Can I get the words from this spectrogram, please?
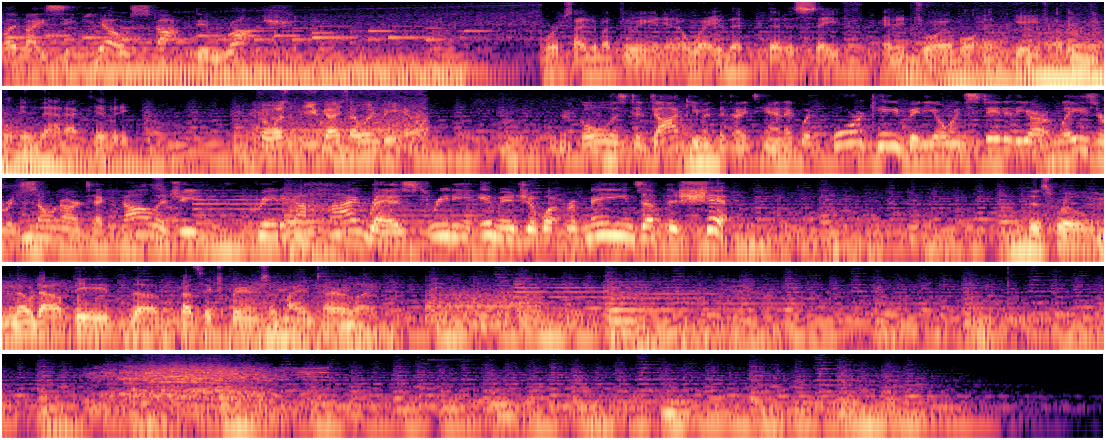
led by CEO Stockton Rush. We're excited about doing it in a way that, that is safe and enjoyable and engage other people in that activity. If it wasn't for you guys, I wouldn't be here. Their goal is to document the Titanic with 4K video and state of the art laser and sonar technology, creating a high res 3D image of what remains of the ship. This will no doubt be the best experience of my entire life.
